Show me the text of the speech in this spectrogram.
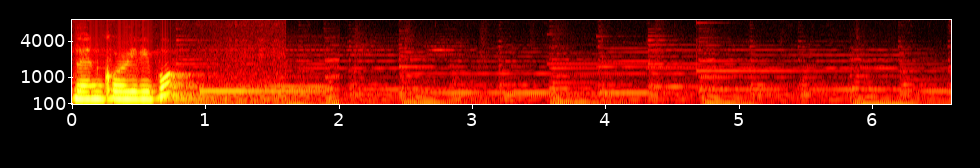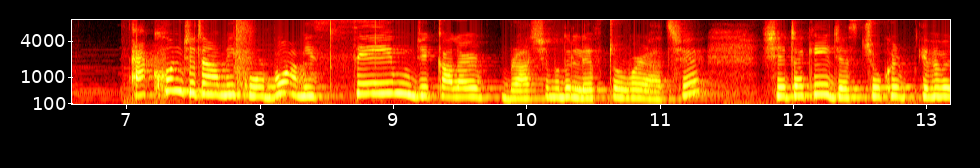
ব্লেন্ড করে দিব। এখন যেটা আমি করব, আমি সেম যে কালার ব্রাশের মধ্যে লেফট ওভার আছে, সেটাকেই জাস্ট চোখের, এভাবে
